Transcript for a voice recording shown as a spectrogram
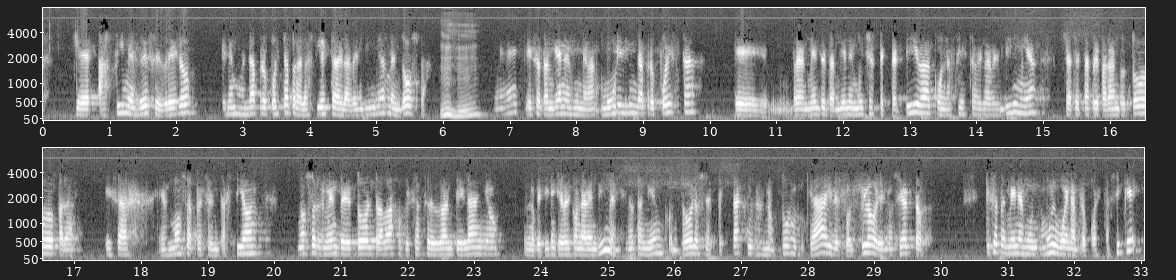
que a fines de febrero tenemos la propuesta para la fiesta de la vendimia en Mendoza, ¿Eh? que esa también es una muy linda propuesta, eh, realmente también hay mucha expectativa con la fiesta de la vendimia, ya se está preparando todo para esa hermosa presentación, no solamente de todo el trabajo que se hace durante el año en lo que tiene que ver con la vendimia, sino también con todos los espectáculos nocturnos que hay de folclore, ¿no es cierto? Eso también es una muy buena propuesta. Así que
